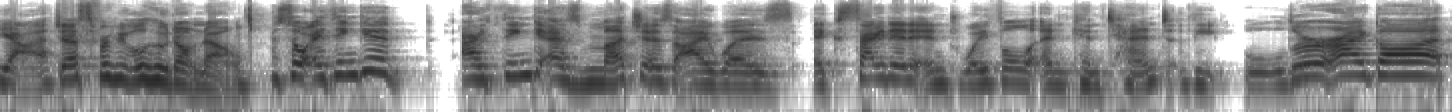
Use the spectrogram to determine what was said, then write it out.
Yeah. Just for people who don't know. So I think it, I think as much as I was excited and joyful and content, the older I got,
